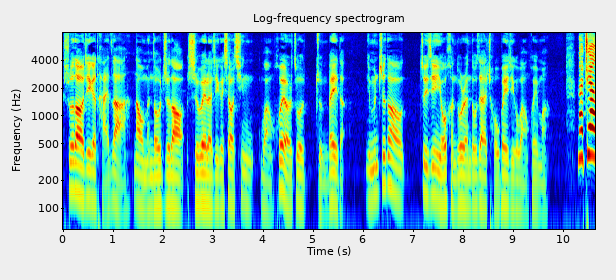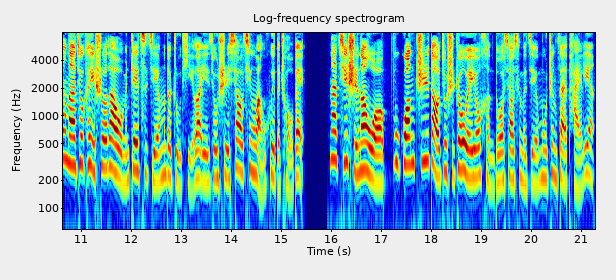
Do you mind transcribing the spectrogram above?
说到这个台子啊，那我们都知道是为了这个校庆晚会而做准备的。你们知道最近有很多人都在筹备这个晚会吗？那这样呢，就可以说到我们这次节目的主题了，也就是校庆晚会的筹备。那其实呢，我不光知道，就是周围有很多校庆的节目正在排练，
